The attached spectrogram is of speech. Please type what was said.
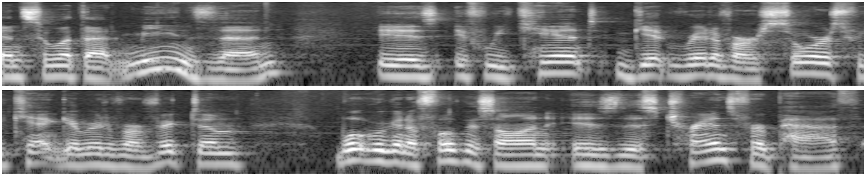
And so what that means then is if we can't get rid of our source, we can't get rid of our victim, what we're going to focus on is this transfer path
